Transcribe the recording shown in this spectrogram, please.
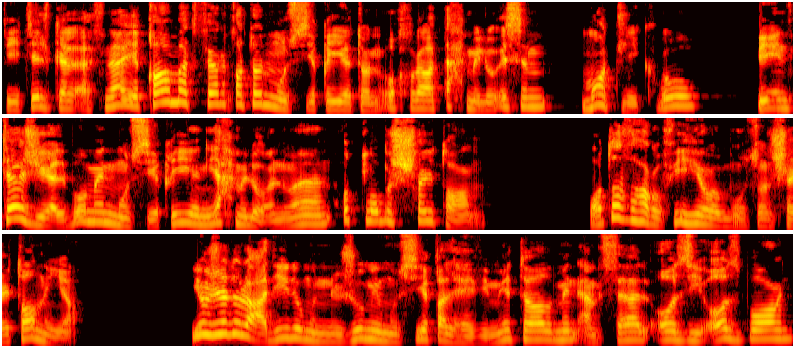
في تلك الأثناء قامت فرقة موسيقية أخرى تحمل اسم موتلي كرو بإنتاج ألبوم موسيقي يحمل عنوان اطلب الشيطان وتظهر فيه رموز شيطانية. يوجد العديد من نجوم موسيقى الهيفي ميتال من أمثال أوزي أوزبورن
